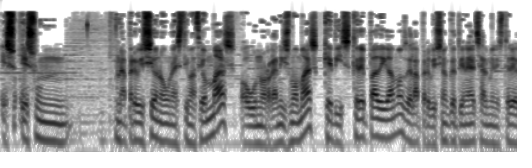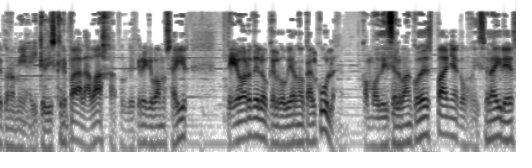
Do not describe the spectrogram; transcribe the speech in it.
Es, una previsión o una estimación más o un organismo más que discrepa, digamos, de la previsión que tiene hecha el Ministerio de Economía y que discrepa a la baja porque cree que vamos a ir peor de lo que el gobierno calcula, como dice el Banco de España, como dice el AIREF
